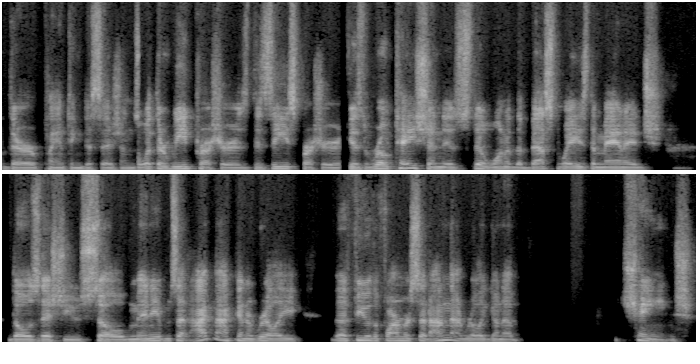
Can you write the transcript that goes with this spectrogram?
their planting decisions. What their weed pressure is, disease pressure is, rotation is still one of the best ways to manage those issues. So many of them said, I'm not going to really, the few of the farmers said, I'm not really going to change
